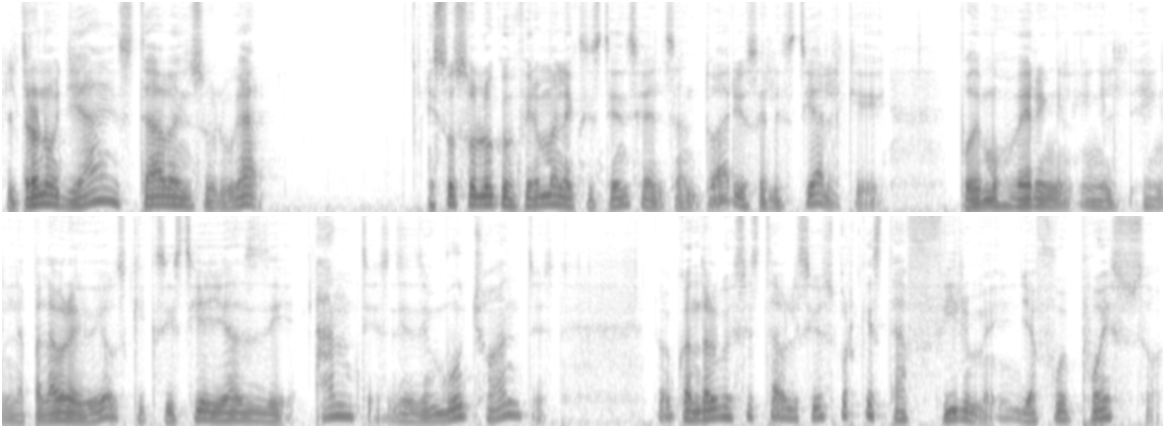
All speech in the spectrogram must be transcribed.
El trono ya estaba en su lugar. Esto solo confirma la existencia del santuario celestial que podemos ver en, la palabra de Dios que existía ya desde antes, desde mucho antes. Cuando algo es establecido es porque está firme, ya fue puesto.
